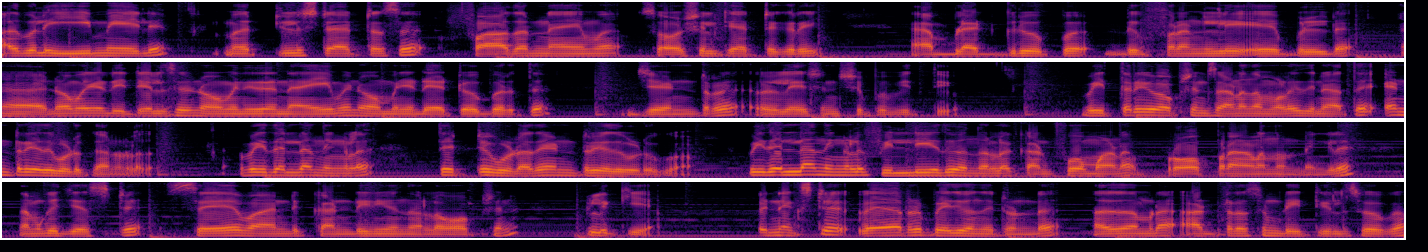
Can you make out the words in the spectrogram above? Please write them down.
അതുപോലെ email marital status father name social category blood group differently abled nominee details നോമിനിയുടെ name nominee date of birth gender relationship with you അപ്പോൾ ഇത്രയും ഓപ്ഷൻസ് ആണ് നമ്മൾ ഇതിനകത്ത് എൻട്രി ചെയ്ത് കൊടുക്കാനുള്ളത്. അപ്പോൾ ഇതെല്ലാം നിങ്ങൾ തെറ്റ് കൂടാതെ എൻട്രി ചെയ്ത് കൊടുക്കുക. അപ്പോൾ ഇതെല്ലാം നിങ്ങൾ ഫില്ല് ചെയ്തു എന്നുള്ള കൺഫേം ആണ് പ്രോപ്പർ ആണെന്നുണ്ടെങ്കിൽ നമുക്ക് ജസ്റ്റ് സേവ് ആൻഡ് കണ്ടിന്യൂ എന്നുള്ള ഓപ്ഷൻ ക്ലിക്ക് ചെയ്യാം. പിന്നെ നെക്സ്റ്റ് വേറൊരു പേജ് വന്നിട്ടുണ്ട്. അത് നമ്മുടെ അഡ്രസ്സും ഡീറ്റെയിൽസും ഒക്കെ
